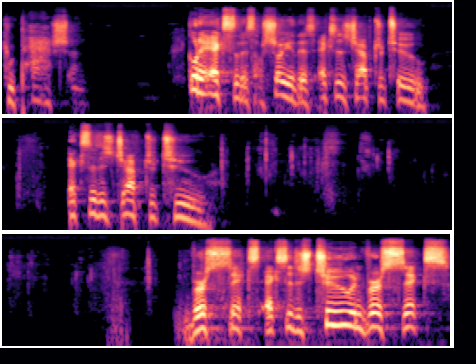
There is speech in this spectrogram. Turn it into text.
Compassion. Go to Exodus. I'll show you this. Exodus chapter 2. Exodus chapter 2. Verse 6, Exodus 2 and verse 6.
